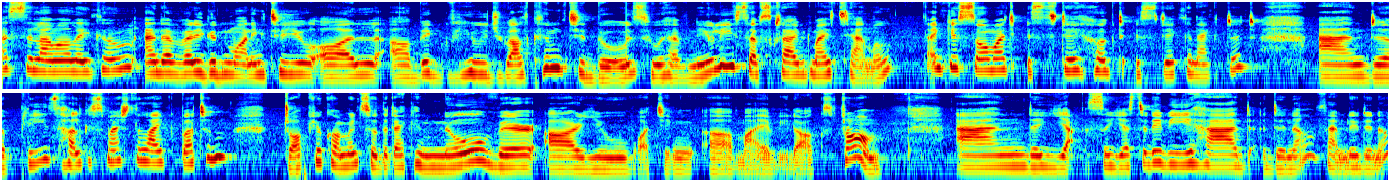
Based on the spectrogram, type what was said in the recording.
Assalamu alaikum and a very good morning to you all. A big huge welcome to those who have newly subscribed my channel. Thank you so much. Stay hooked, stay connected and uh, please help smash the like button. Drop your comments so that I can know where are you watching uh, my vlogs from. And uh, yeah, so yesterday we had dinner, family dinner.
